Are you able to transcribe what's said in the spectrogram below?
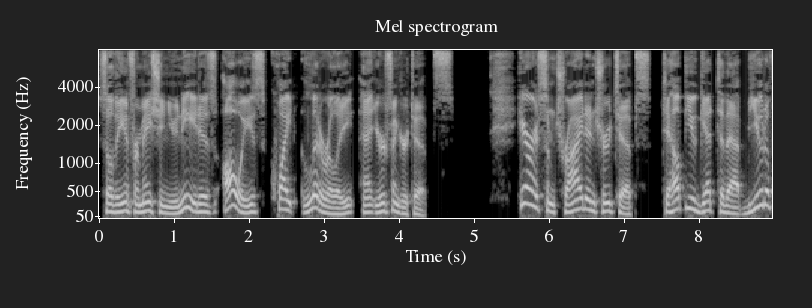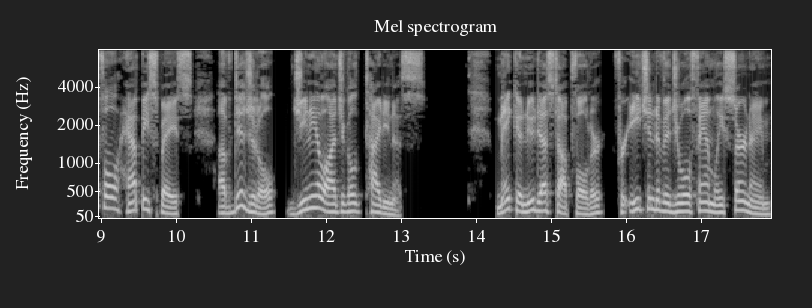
so the information you need is always quite literally at your fingertips. Here are some tried and true tips to help you get to that beautiful, happy space of digital genealogical tidiness. Make a new desktop folder for each individual family surname.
